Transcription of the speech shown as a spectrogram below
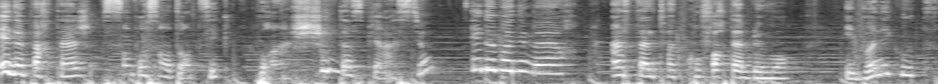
et de partage 100% authentique pour un shoot d'inspiration et de bonne humeur. Installe-toi confortablement et bonne écoute.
